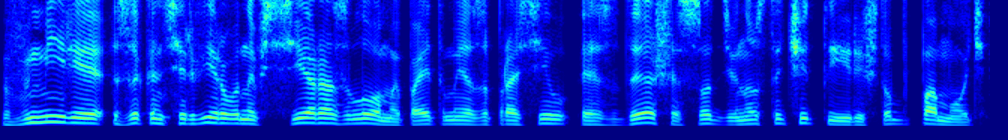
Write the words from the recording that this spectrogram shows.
В мире законсервированы все разломы, поэтому я запросил СД-694, чтобы помочь.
